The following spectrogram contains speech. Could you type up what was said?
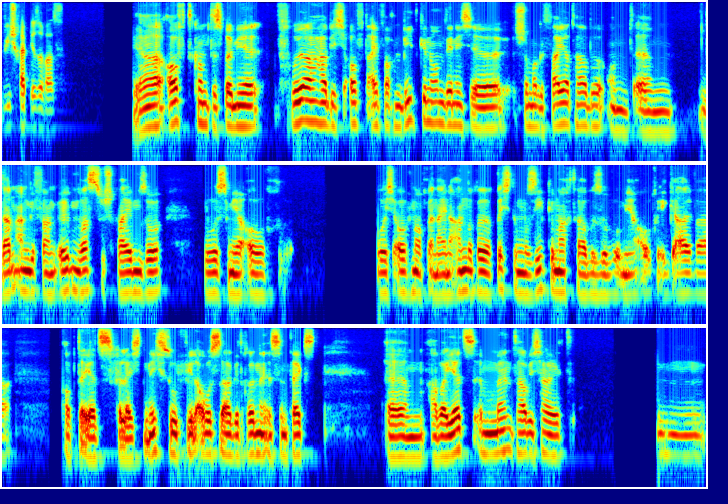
Wie schreibt ihr sowas? Ja, oft kommt es bei mir. Früher habe ich oft einfach einen Beat genommen, den ich äh, schon mal gefeiert habe und ähm, dann angefangen, irgendwas zu schreiben, so, wo es mir auch, wo ich auch noch in eine andere Richtung Musik gemacht habe, so wo mir auch egal war, ob da jetzt vielleicht nicht so viel Aussage drin ist im Text. Ähm, aber jetzt im Moment habe ich halt hm,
